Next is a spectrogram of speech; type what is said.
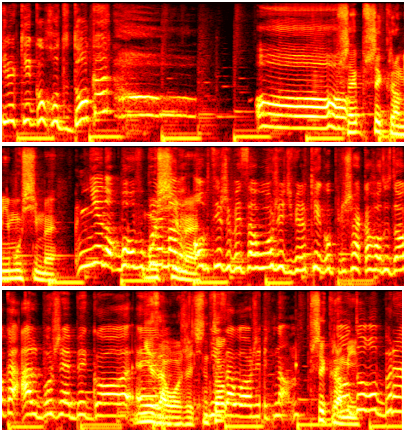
wielkiego hot doga? O! Prze- przykro mi, musimy. Nie no, bo w ogóle Musimy. mamy opcję, żeby założyć wielkiego pluszaka hot doga, albo żeby go... em, Nie założyć, no nie to założyć, no. przykro no mi. dobra,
